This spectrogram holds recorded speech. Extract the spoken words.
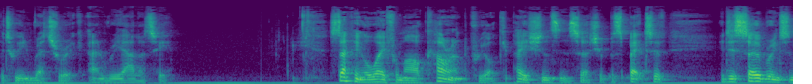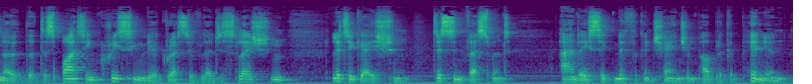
between rhetoric and reality. Stepping away from our current preoccupations in search of perspective, it is sobering to note that despite increasingly aggressive legislation, litigation, disinvestment, and a significant change in public opinion,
